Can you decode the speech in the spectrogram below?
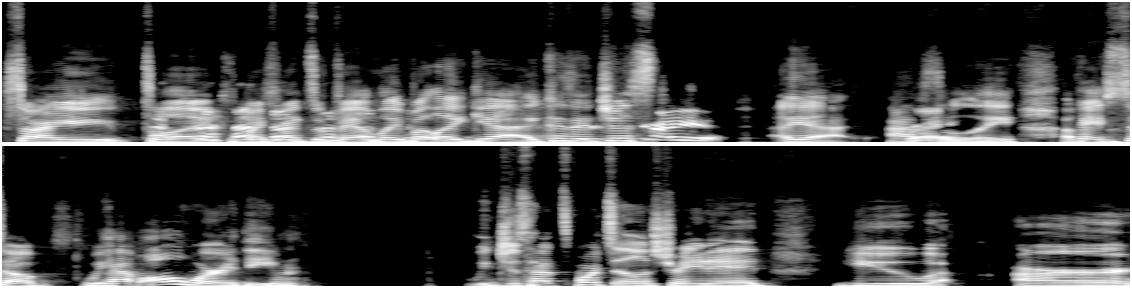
sorry to like my friends and family, but like, yeah, because it just, Right. yeah, absolutely. Okay, so we have All Worthy. We just had Sports Illustrated. You are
